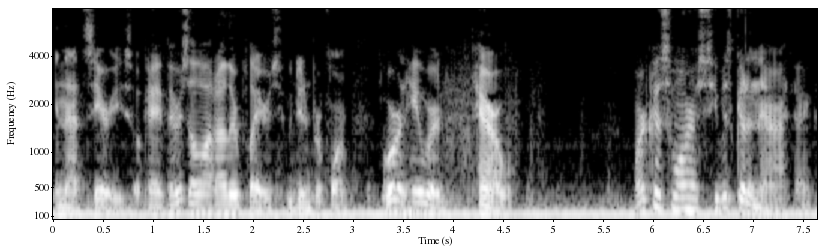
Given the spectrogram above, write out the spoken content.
in that series, okay? There's a lot of other players who didn't perform. Gordon Hayward, terrible. Marcus Morris, he was good in there, I think.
